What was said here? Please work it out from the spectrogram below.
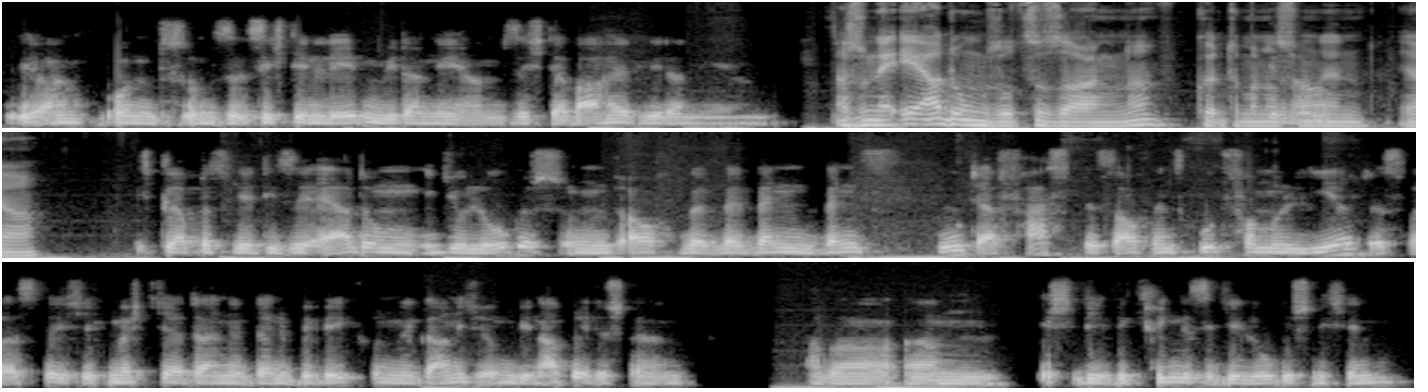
ja, und, und sich dem Leben wieder nähern, sich der Wahrheit wieder nähern. Also eine Erdung sozusagen, ne? Könnte man das genau. so nennen, ja. Ich glaube, dass wir diese Erdung ideologisch und auch wenn wenn es gut erfasst ist, auch wenn es gut formuliert ist, weißt du, ich, ich möchte ja deine, deine Beweggründe gar nicht irgendwie in Abrede stellen. Aber ähm, ich, wir, wir kriegen das ideologisch nicht hin.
